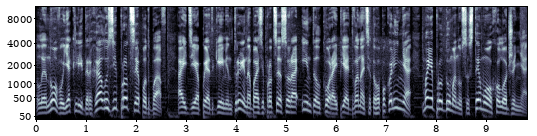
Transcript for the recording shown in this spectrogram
Lenovo, як лідер галузі, про це подбав. IdeaPad Gaming 3 на базі процесора Intel Core i5 12-го покоління має продуману систему охолодження,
